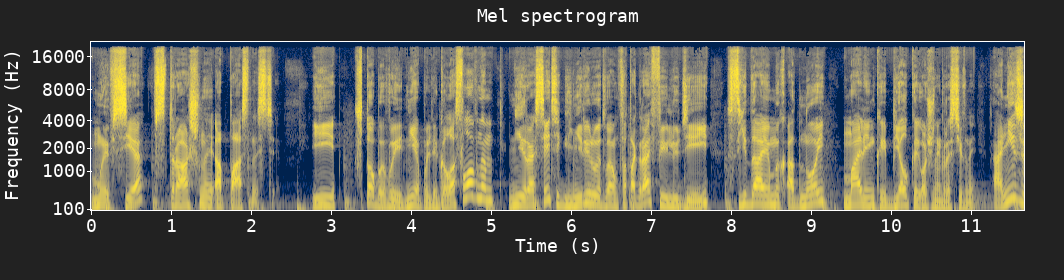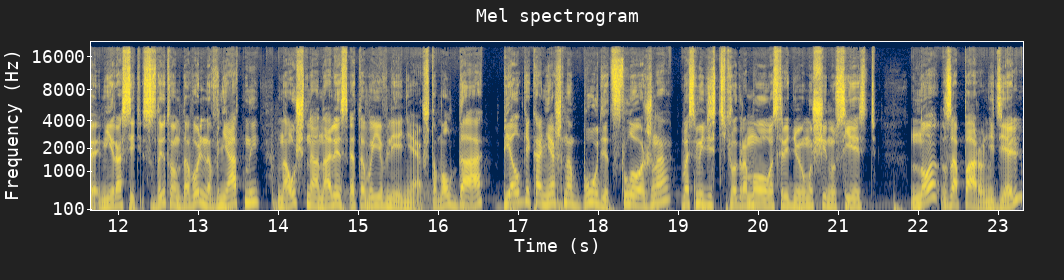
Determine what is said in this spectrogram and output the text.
Мы все в страшной опасности. И чтобы вы не были голословным, нейросети генерируют вам фотографии людей, съедаемых одной маленькой белкой, очень агрессивной. Они же, нейросети, создают вам довольно внятный научный анализ этого явления, что, мол, да, белке, конечно, будет сложно 80-килограммового среднего мужчину съесть, но за пару недель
